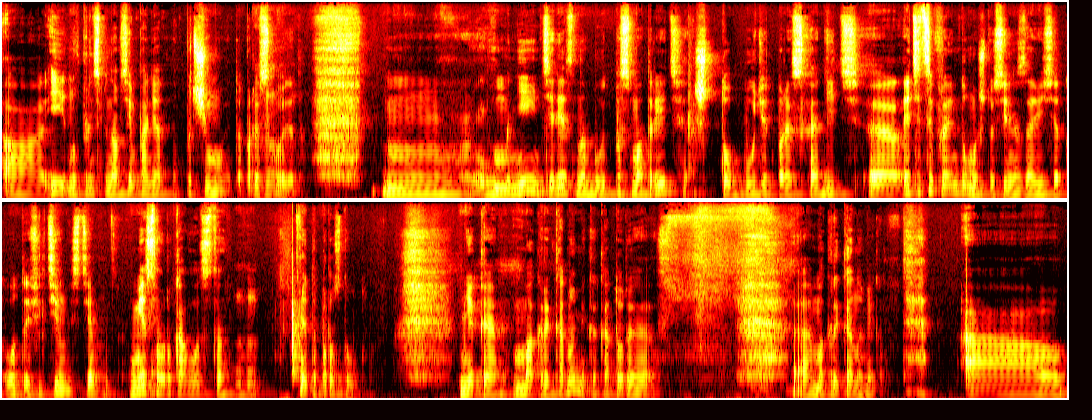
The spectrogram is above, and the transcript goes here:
Uh-huh. И, ну, в принципе, нам всем понятно, почему это происходит. Uh-huh. Мне интересно будет посмотреть, что будет происходить. Э, эти цифры, я не думаю, что сильно зависят от эффективности местного руководства. Uh-huh. Это просто некая макроэкономика, которая э, макроэкономика. А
